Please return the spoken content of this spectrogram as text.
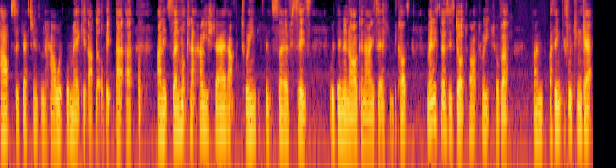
have suggestions on how it will make it that little bit better. And it's then looking at how you share that between different services within an organisation because many services don't talk to each other. And I think if we can get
